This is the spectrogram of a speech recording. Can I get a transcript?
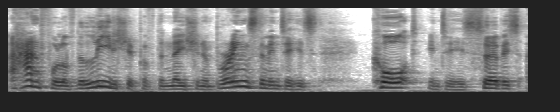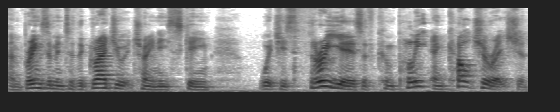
a handful of the leadership of the nation and brings them into his court, into his service, and brings them into the graduate trainee scheme, which is three years of complete enculturation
